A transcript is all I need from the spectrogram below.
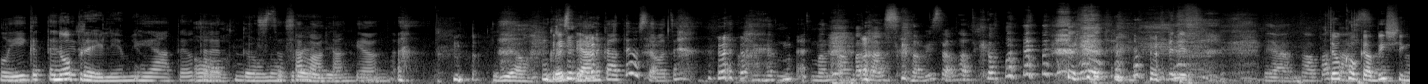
Līga tev No prēļiem, jā. Jā, tev tā tev tas no savādāk, jā. jā. Kristiāna, kā tev sauc? man tāpatās kā visā Latvijā. Jā, Tev kaut kā bišķiņ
